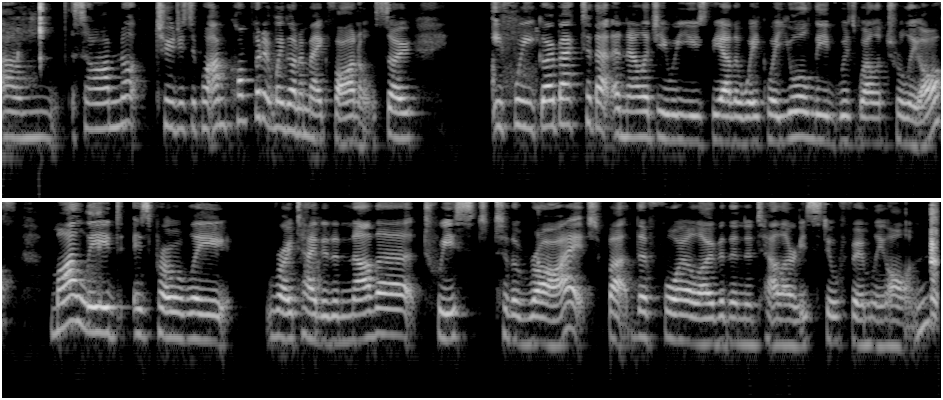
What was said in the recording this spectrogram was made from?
Um, so i'm not too disappointed i'm confident we're going to make finals. So if we go back to that analogy we used the other week where your lid was well and truly off my lid is probably rotated another twist to the right but the foil over the nutella is still firmly on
